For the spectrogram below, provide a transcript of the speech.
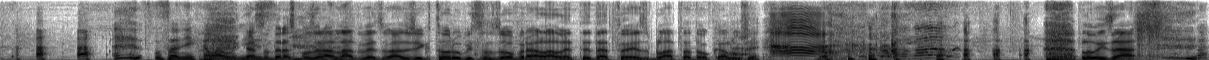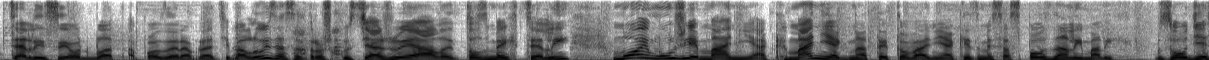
som sa nechala uniesť. Ja som teraz pozeral na dve z vás, že ktorú by som zobral, ale teda to je z blata do kaluže. No. Luisa, Celý si od blata, pozerám na teba. Luisa sa trošku sťažuje, ale to sme chceli. Môj muž je maniak. Maniak na tetovania. Keď sme sa spoznali, mali zo 10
